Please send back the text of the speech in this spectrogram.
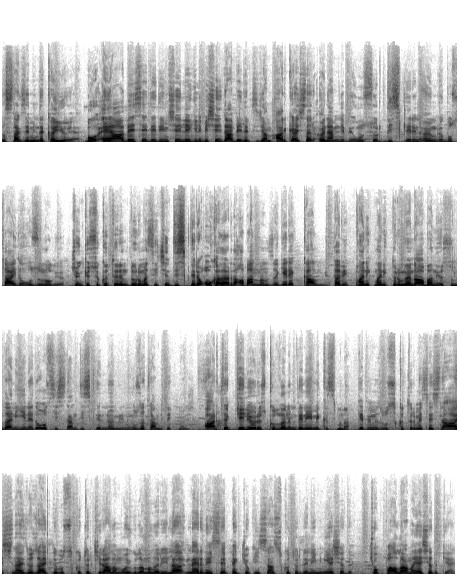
ıslak zeminde kayıyor yani. Bu EABS dediğim şeyle ilgili bir şey daha belirteceğim. Arkadaşlar önemli bir unsur disklerin ömrü bu sayede uzun oluyor. Çünkü scooter'ın durması için disklere o kadar da abanmanıza gerek kalmıyor. Tabi panik manik durumlarında abanıyorsun da hani yine de o sistem disklerin ömrünü uzatan bir teknoloji. Artık geliyoruz kullanım deneyimi kısmına. Hepimiz bu scooter meselesine aşinayız. Özellikle bu scooter kiralama uygulamalarıyla neredeyse pek çok insan scooter deneyimini yaşadı. Çok pahalı ama yaşadık yani.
